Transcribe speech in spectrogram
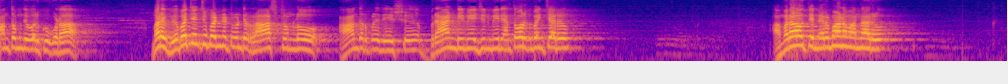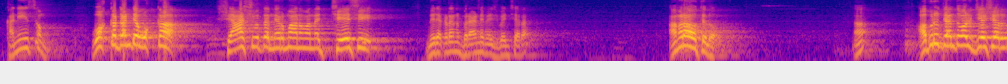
పంతొమ్మిది వరకు కూడా మరి విభజించబడినటువంటి రాష్ట్రంలో ఆంధ్రప్రదేశ్ బ్రాండ్ ఇమేజ్ని మీరు ఎంతవరకు పెంచారు? అమరావతి నిర్మాణం అన్నారు. కనీసం ఒక్కటంటే ఒక్క శాశ్వత నిర్మాణం అన్నది చేసి మీరు ఎక్కడైనా బ్రాండ్ ఇమేజ్ పెంచారా? అమరావతిలో. అభివృద్ధి ఎంతవరకు చేశారు?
